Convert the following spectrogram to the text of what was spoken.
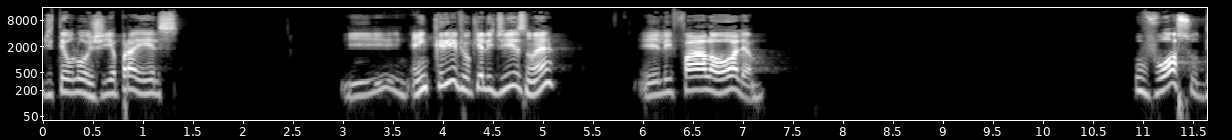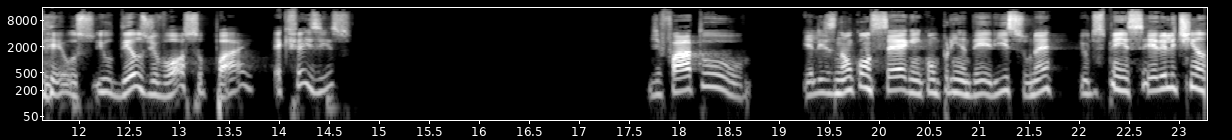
de teologia para eles. E é incrível o que ele diz, não é? Ele fala: olha, o vosso Deus e o Deus de vosso Pai é que fez isso. De fato, eles não conseguem compreender isso, né? E o dispenseiro, ele tinha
